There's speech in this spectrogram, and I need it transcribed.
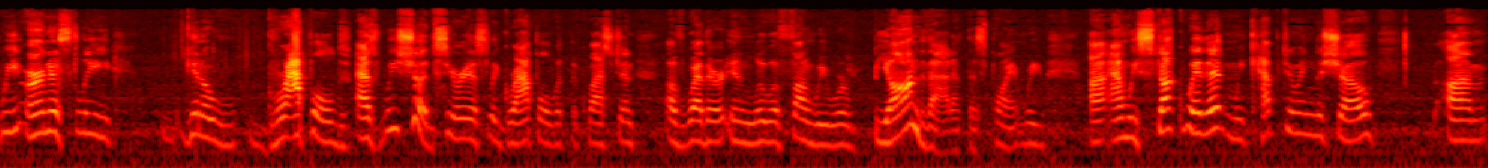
we earnestly, you know, grappled as we should seriously grapple with the question of whether, in lieu of fun, we were beyond that at this point. We uh, and we stuck with it, and we kept doing the show um,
